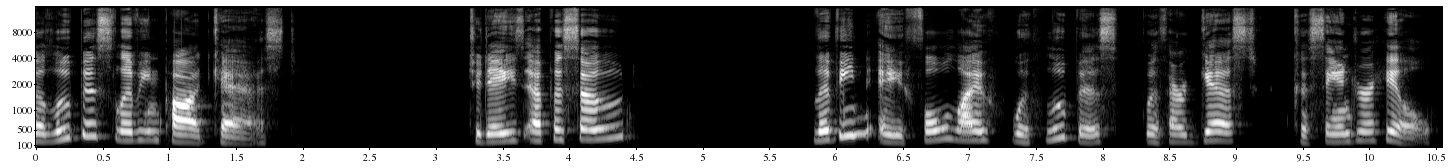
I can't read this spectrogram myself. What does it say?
the Lupus Living Podcast. Today's episode Living a Full Life with Lupus with our guest, Cassandra Hill.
